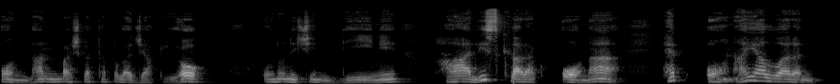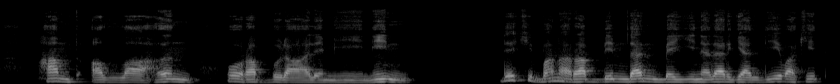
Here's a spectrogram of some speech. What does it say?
Ondan başka tapılacak yok. Onun için dini halis kılarak ona, hep ona yalvarın. Hamd Allah'ın, o Rabbül Alemin'in. De ki bana Rabbimden beyineler geldiği vakit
